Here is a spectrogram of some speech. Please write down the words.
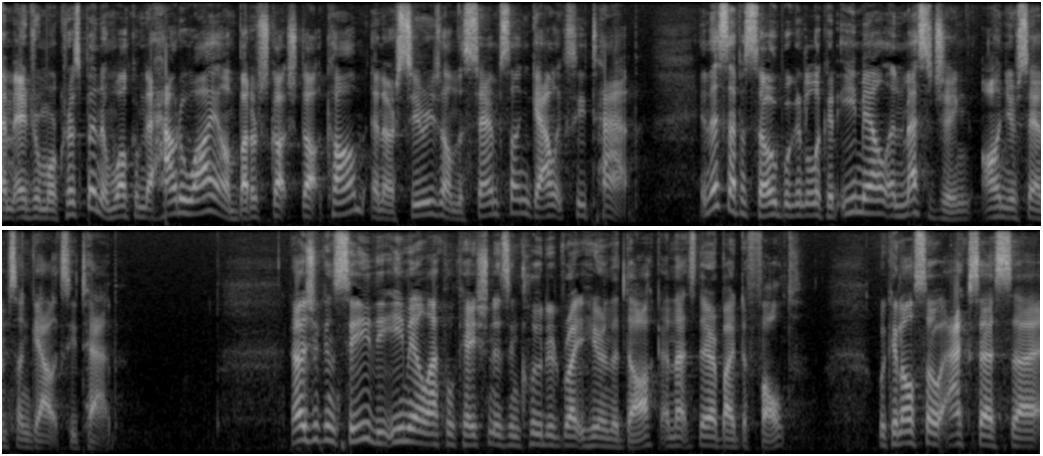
I'm Andrew Moore Crispin, and welcome to How Do I on Butterscotch.com and our series on the Samsung Galaxy Tab. In this episode, we're going to look at email and messaging on your Samsung Galaxy Tab. Now, as you can see, the email application is included right here in the dock, and that's there by default. We can also access uh,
